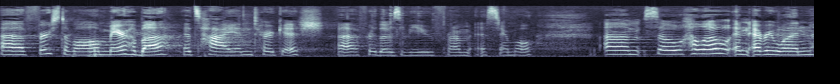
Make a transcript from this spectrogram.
Uh, first of all, merhaba, it's hi in Turkish uh, for those of you from Istanbul. Um, so, hello and everyone.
